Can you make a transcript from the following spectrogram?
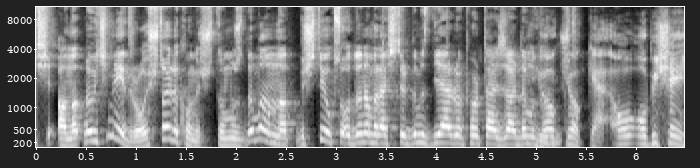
şey, anlatma biçimi neydi? Roşto ile konuştuğumuzda mı anlatmıştı yoksa o dönem araştırdığımız diğer röportajlarda mı duymuştuk? Yok yok ya o, o bir şey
